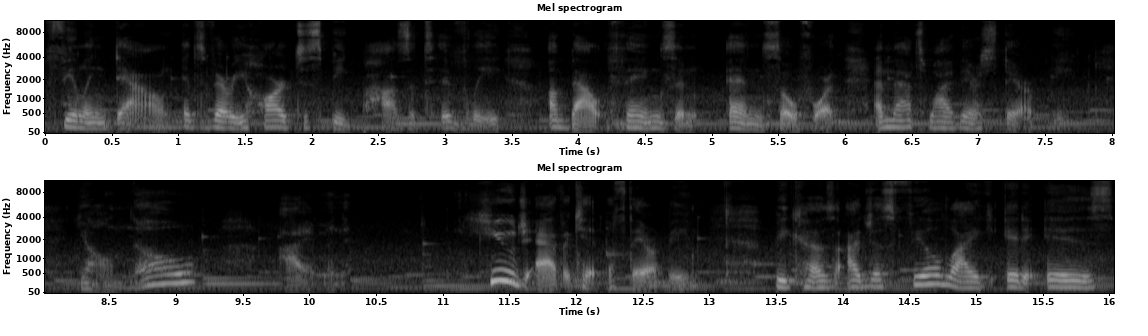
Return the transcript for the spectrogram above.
feeling down. It's very hard to speak positively about things and, and so forth. And that's why there's therapy. Y'all know I am a huge advocate of therapy because I just feel like it is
